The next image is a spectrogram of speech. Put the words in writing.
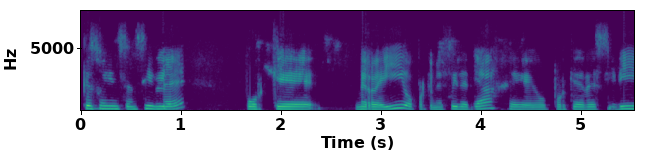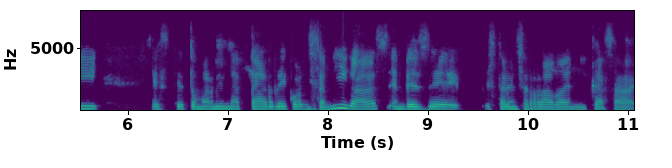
que soy insensible porque me reí o porque me fui de viaje o porque decidí este, tomarme una tarde con mis amigas en vez de estar encerrada en mi casa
